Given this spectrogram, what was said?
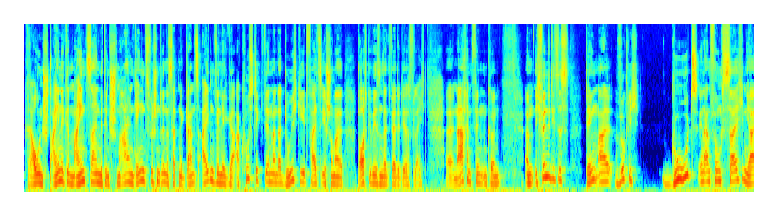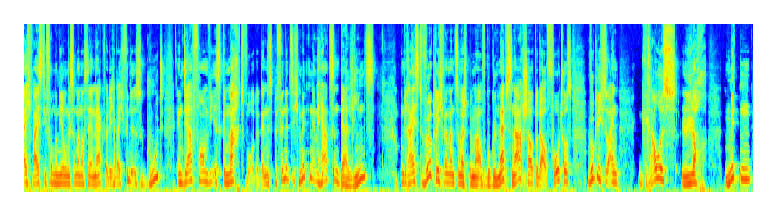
grauen Steine gemeint sein mit den schmalen Gängen zwischendrin? Das hat eine ganz eigenwillige Akustik, wenn man da durchgeht. Falls ihr schon mal dort gewesen seid, werdet ihr das vielleicht äh, nachempfinden können. Ähm, ich finde dieses Denkmal wirklich gut, in Anführungszeichen. Ja, ich weiß, die Formulierung ist immer noch sehr merkwürdig, aber ich finde es gut in der Form, wie es gemacht wurde. Denn es befindet sich mitten im Herzen Berlins und reißt wirklich, wenn man zum Beispiel mal auf Google Maps nachschaut oder auf Fotos, wirklich so ein graues Loch mitten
